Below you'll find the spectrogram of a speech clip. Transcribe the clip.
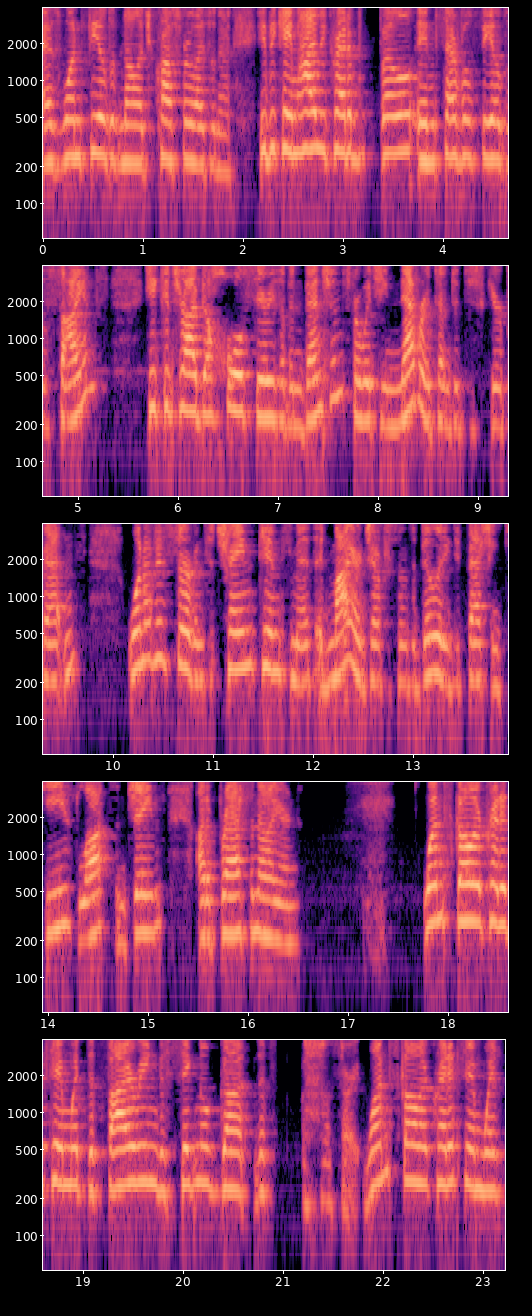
as one field of knowledge cross fertilized with another. He became highly credible in several fields of science. He contrived a whole series of inventions for which he never attempted to secure patents. One of his servants, a trained tinsmith, admired Jefferson's ability to fashion keys, locks, and chains out of brass and iron. One scholar credits him with the firing the signal gun. The oh, sorry, one scholar credits him with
